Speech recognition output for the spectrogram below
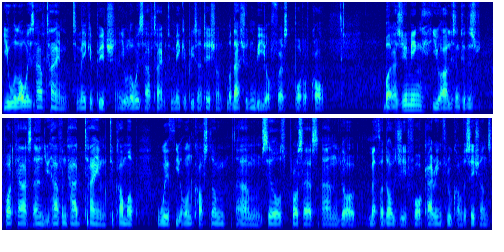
You will always have time to make a pitch and you will always have time to make a presentation, but that shouldn't be your first port of call. But assuming you are listening to this podcast and you haven't had time to come up with your own custom um, sales process and your methodology for carrying through conversations,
